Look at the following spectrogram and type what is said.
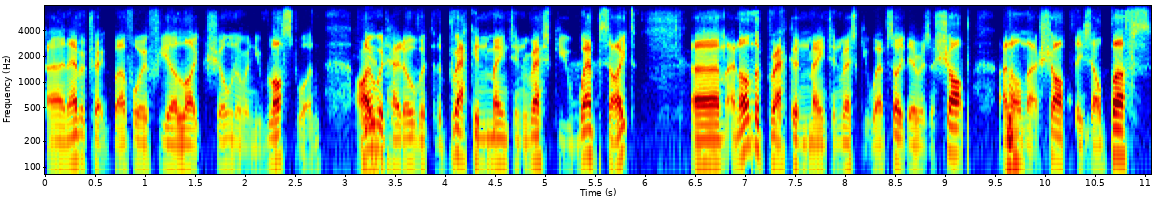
an Evertrek buff, or if you're like Shona and you've lost one, I would head over to the Brecon Mountain Rescue website. Um, and on the Brecon Mountain Rescue website, there is a shop, and on that shop, they sell buffs.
